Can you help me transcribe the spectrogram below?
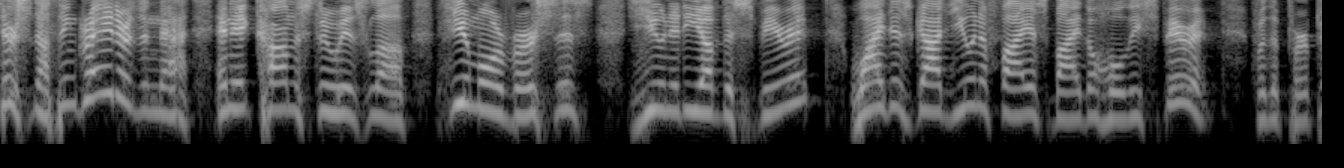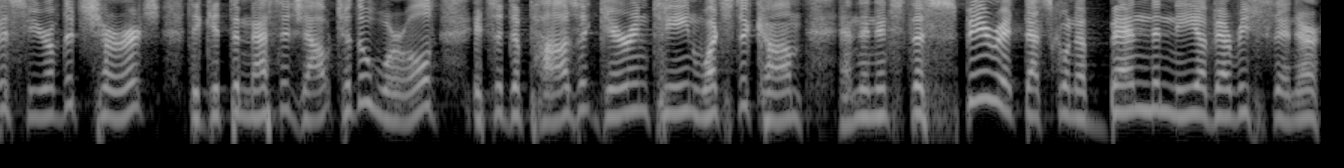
There's nothing greater than that. And it comes through his love. Few more verses. Unity of the Spirit. Why does God unify us by the Holy Spirit? For the purpose here of the church to get the message out to the world. It's a deposit guaranteeing what's to come. And then it's the Spirit that's going to bend the knee of every sinner.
